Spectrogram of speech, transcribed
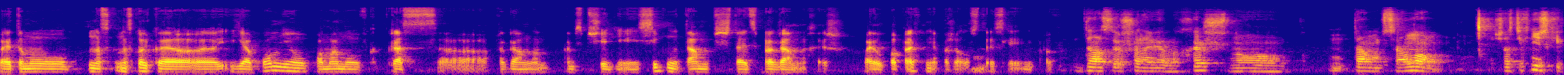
Поэтому, насколько я помню, по-моему, как раз в программном обеспечении Sigma там считается программный хэш. Павел, поправь меня, пожалуйста, если я не прав. Да, совершенно верно, хэш, но там все равно, сейчас технически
